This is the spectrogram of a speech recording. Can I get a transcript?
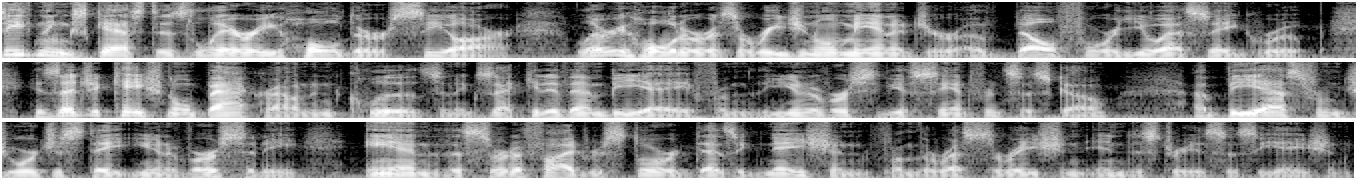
This evening's guest is Larry Holder, CR. Larry Holder is a regional manager of Belfor USA Group. His educational background includes an executive MBA from the University of San Francisco, a BS from Georgia State University, and the Certified Restorer designation from the Restoration Industry Association.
